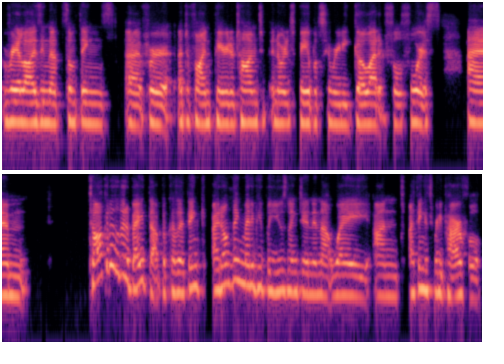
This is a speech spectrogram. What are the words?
realizing that something's uh, for a defined period of time to, in order to be able to really go at it full force. Um, talk a little bit about that because I think I don't think many people use LinkedIn in that way, and I think it's really powerful.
